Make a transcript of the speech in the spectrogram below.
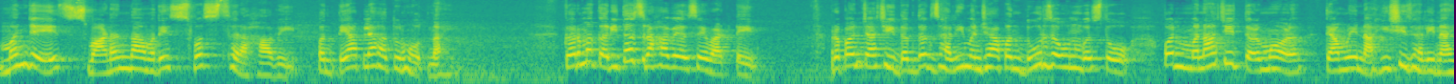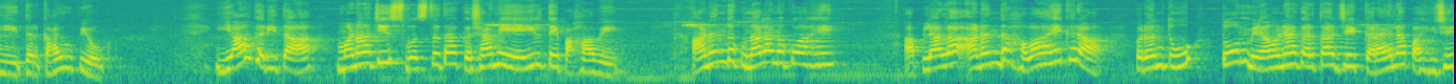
म्हणजेच स्वानंदामध्ये स्वस्थ राहावे. पण ते आपल्या हातून होत नाही. कर्म करीतच राहावे असे वाटते. प्रपंचाची दगदग झाली म्हणजे आपण दूर जाऊन बसतो पण मनाची तळमळ त्यामुळे नाहीशी झाली नाही तर काय उपयोग? याकरिता मनाची स्वस्थता कशाने येईल ते पहावे. आनंद कुणाला नको आहे? आपल्याला आनंद हवा आहे खरा परंतु तो मिळवण्याकरता जे करायला पाहिजे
